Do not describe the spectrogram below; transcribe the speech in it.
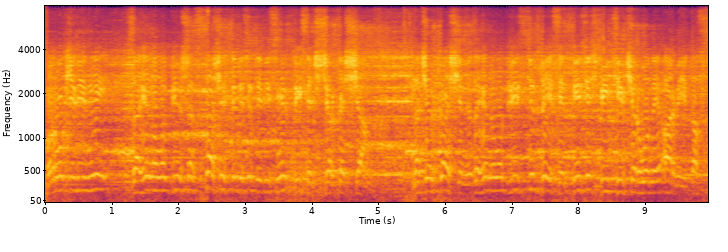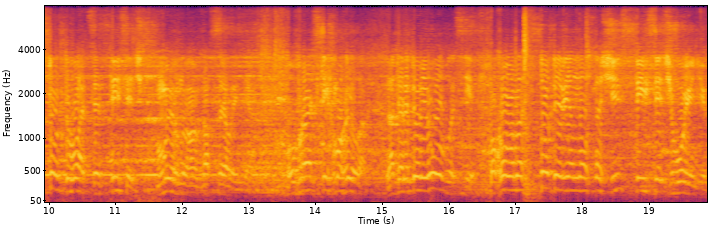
В роки війни загинуло більше 168 тисяч черкащан. На Черкащині загинуло 210 тисяч бійців Червоної армії та 120 тисяч мирного населення. У братських могилах на території області поховано 196 тисяч воїнів.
